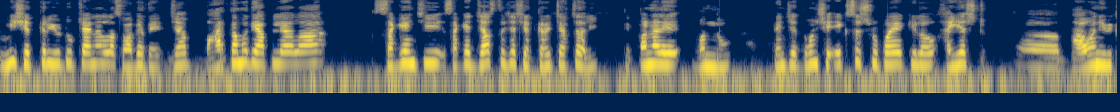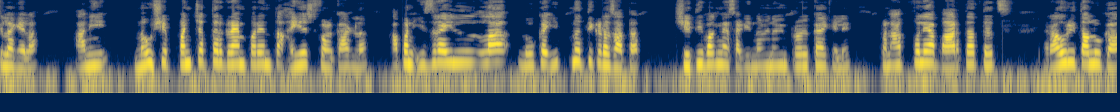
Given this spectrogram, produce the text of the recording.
मी शेतकरी युट्यूब चॅनलला स्वागत आहे. ज्या भारतामध्ये आपल्याला सगळ्यांची सगळ्यात जास्त ज्या शेतकरी चर्चा झाली ते पन्हाळे बंधू. त्यांचे दोनशे एकसष्ट रुपये किलो हायेस्ट भावाने विकला गेला आणि नऊशे पंच्याहत्तर ग्रॅमपर्यंत हायेस्ट फळ काढलं. आपण इस्रायलला लोक इथनं तिकडं जातात. शेती बघण्यासाठी नवीन नवीन प्रयोग काय केले? पण आपल्या भारतातच राऊरी तालुका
